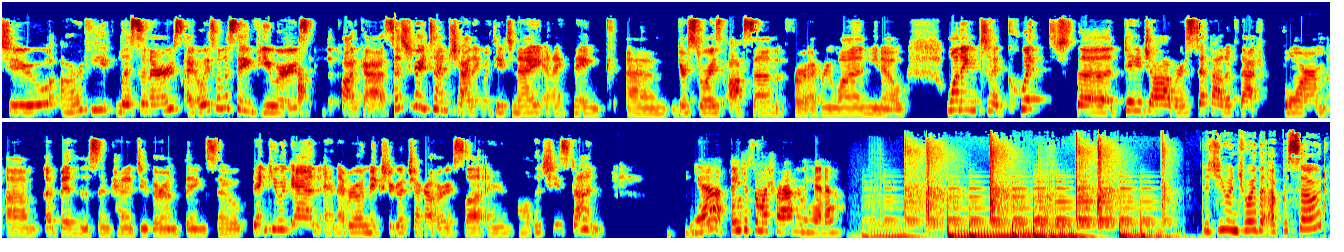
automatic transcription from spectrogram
to our view- listeners. I always want to say viewers in the podcast. Such a great time chatting with you tonight. And I think um, your story is awesome for everyone, you know, wanting to quit the day job or step out of that form um, of business and kind of do their own thing. So thank you again. And everyone, make sure to go check out Ursula and all that she's done. Yeah. Thank you so much for having me, Hannah. Did you enjoy the episode?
